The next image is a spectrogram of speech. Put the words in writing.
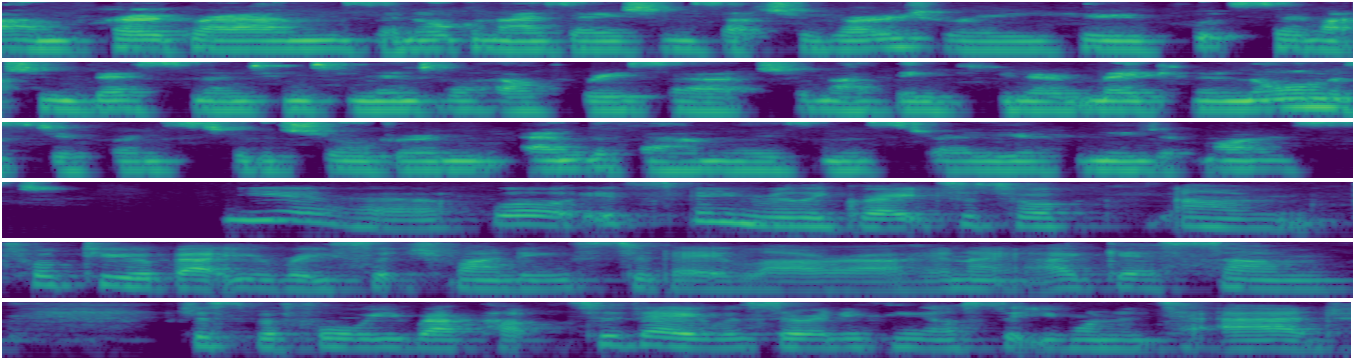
um, programs and organisations such as Rotary who put so much investment into mental health research and I think you know make an enormous difference to the children and the families in Australia who need it most. Yeah, well, it's been really great to talk um, talk to you about your research findings today, Lara. And I, I guess um, just before we wrap up today, was there anything else that you wanted to add?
